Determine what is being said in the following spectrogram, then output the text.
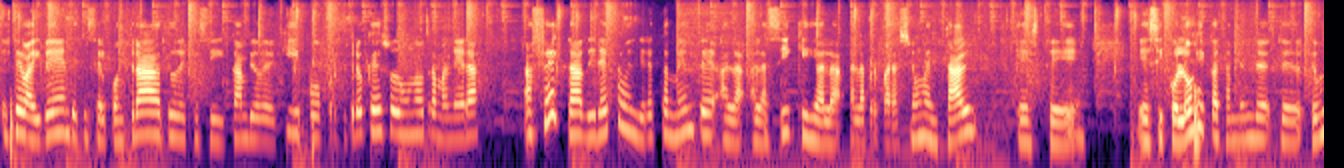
este vaivén de que si el contrato, de que si cambio de equipo, porque creo que eso de una u otra manera afecta directa o indirectamente a la, a la psiquis, a la, a la preparación mental este, eh, psicológica también de, de, de, un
